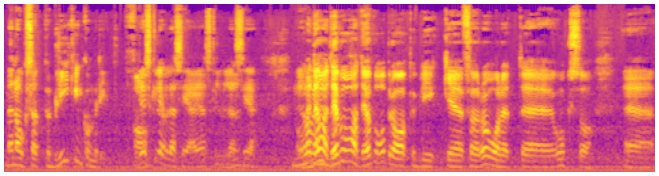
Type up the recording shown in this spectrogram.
Men också att publiken kommer dit. Ja. Det skulle jag vilja se. Jag skulle vilja se. Nu ja, men det, var, det, var, det var bra publik eh, förra året eh, också. Eh,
